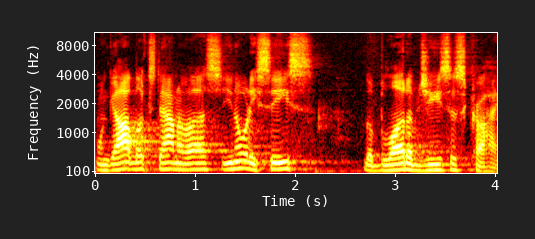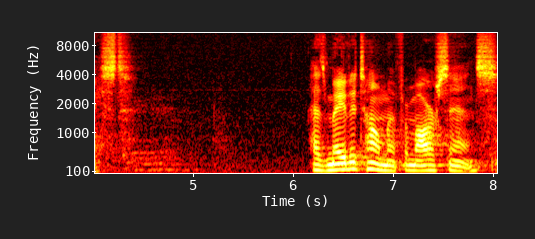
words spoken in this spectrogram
When God looks down at us, you know what he sees? The blood of Jesus Christ has made atonement from our sins.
